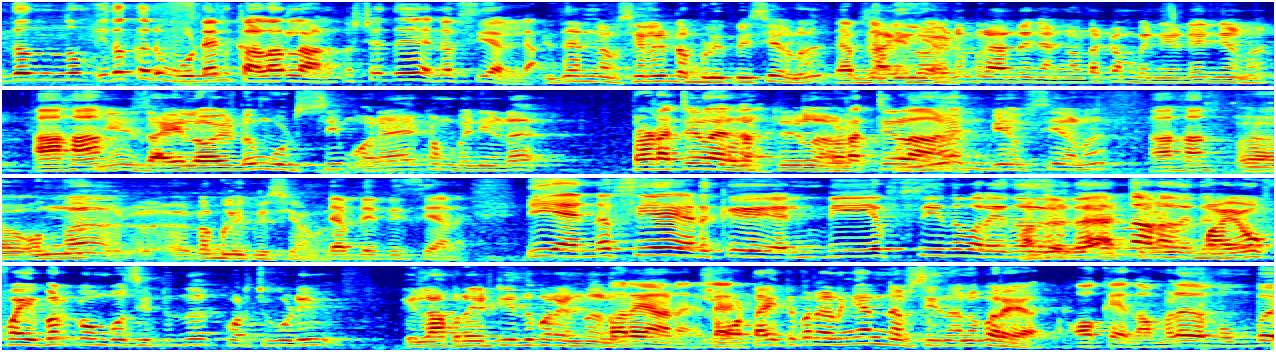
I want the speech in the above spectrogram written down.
ഇതൊന്നും ഇതൊക്കെ ഒരു വുഡൻ കളറിലാണ് പക്ഷെ ഇത് എൻ എഫ് സി അല്ല. ഇത് എൻ എഫ് സിയിൽ ഡബ്ല്യു പി സി ആണ്. സൈലോയിഡ് ബ്രാൻഡ് ഞങ്ങളുടെ കമ്പനിയുടെ തന്നെയാണ്. ഈ സൈലോയിഡും വുഡ്സിയും ഒരേ കമ്പനിയുടെ പ്രൊഡക്റ്റുകളാണ് ഒന്ന് ഡബ്ല്യു പി സി ആണ്. ഡബ്ല്യു പി സി ആണ്. ഈ എൻ എഫ് സി എടുക്ക് എൻ ബി എഫ് സി എന്ന് പറയുന്നത് ബയോ ഫൈബർ കോമ്പോസിറ്റ് കുറച്ചുകൂടി ഇലാബറേറ്റ് ചെയ്ത് പറയുന്നത് പറയാണ് ഷോർട്ടായിട്ട് പറയുകയാണെങ്കിൽ എൻ എഫ് സി എന്നാണ് പറയാ. ഓക്കെ നമ്മൾ മുമ്പ്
